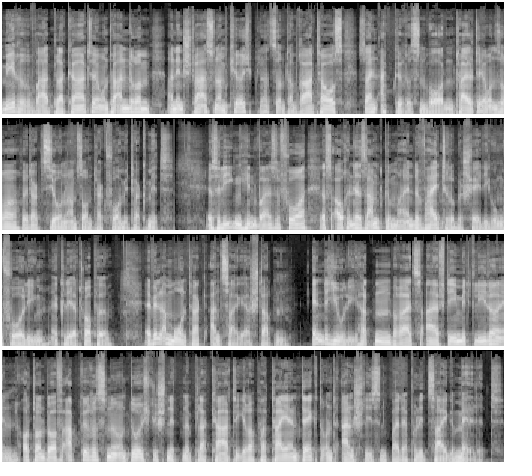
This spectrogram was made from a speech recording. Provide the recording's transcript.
Mehrere Wahlplakate, unter anderem an den Straßen am Kirchplatz und am Rathaus, seien abgerissen worden, teilte er unserer Redaktion am Sonntagvormittag mit. Es liegen Hinweise vor, dass auch in der Samtgemeinde weitere Beschädigungen vorliegen, erklärt Hoppe. Er will am Montag Anzeige erstatten. Ende Juli hatten bereits AfD-Mitglieder in Otterndorf abgerissene und durchgeschnittene Plakate ihrer Partei entdeckt und anschließend bei der Polizei gemeldet.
